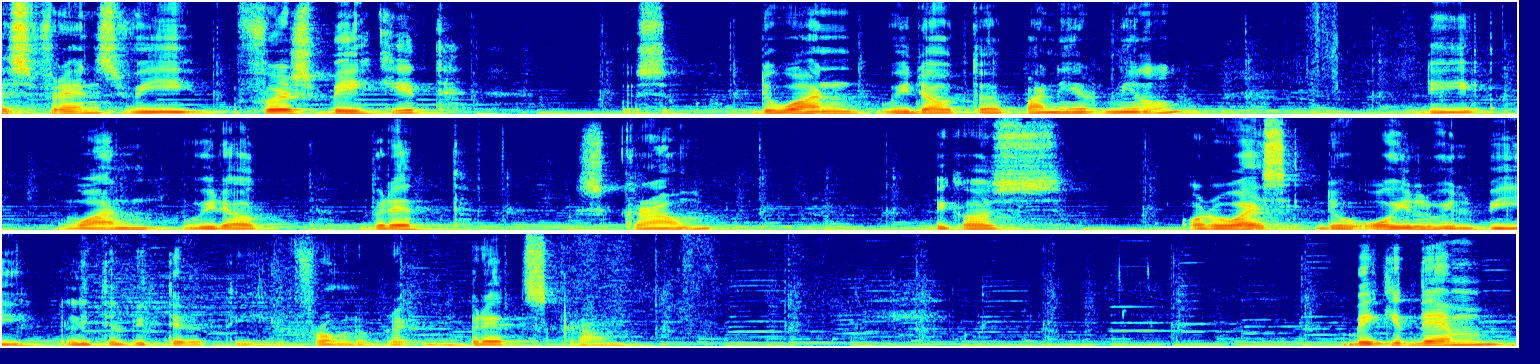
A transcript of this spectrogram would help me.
let's friends, we first bake it. The one without the paneermeel, the one without bread scrum, because otherwise the oil will be a little bit dirty from the bread, bread scrum. Bake it them,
